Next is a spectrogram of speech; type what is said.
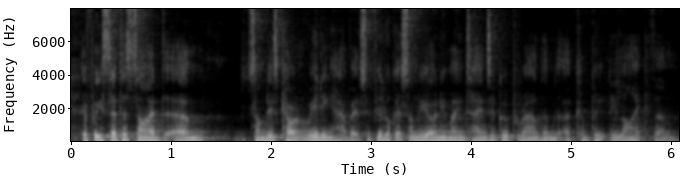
if we set aside um, somebody's current reading habits, if you look at somebody who only maintains a group around them that are completely like them,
